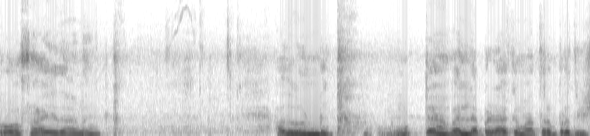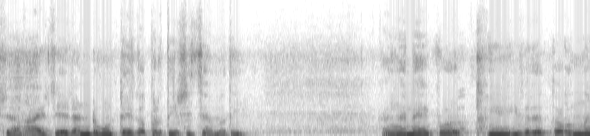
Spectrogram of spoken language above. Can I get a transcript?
ക്രോസ് ആയതാണ്. അതുകൊണ്ട് മുട്ട വല്ലപ്പോഴൊക്കെ മാത്രം പ്രതീക്ഷ. ആഴ്ചയിൽ രണ്ട് മുട്ടയൊക്കെ പ്രതീക്ഷിച്ചാൽ മതി. അങ്ങനെ ഇപ്പോൾ ഇവരെ തുറന്ന്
